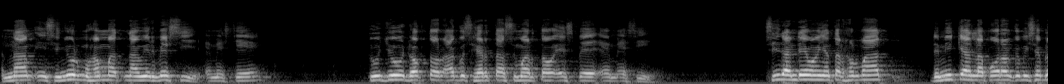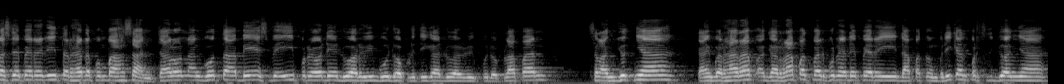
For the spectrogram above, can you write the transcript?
Enam, Insinyur Muhammad Nawir Messi, MSC. 7. Dr. Agus Herta Sumarto, SP MSI. Sidang Dewan yang terhormat, demikian laporan Komisi 11 DPR RI terhadap pembahasan calon anggota BSBI periode 2023-2028 Selanjutnya, kami berharap agar rapat paripurna DPR dapat memberikan persetujuannya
